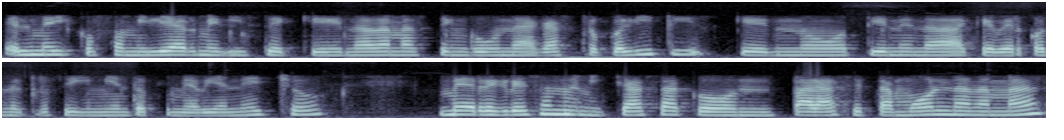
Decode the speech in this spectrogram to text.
el médico familiar me dice que nada más tengo una gastrocolitis, que no tiene nada que ver con el procedimiento que me habían hecho, me regresan a mi casa con paracetamol nada más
